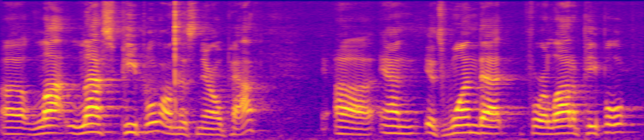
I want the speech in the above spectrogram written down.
a lot less people on this narrow path. Uh, and it's one that, for a lot of people,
